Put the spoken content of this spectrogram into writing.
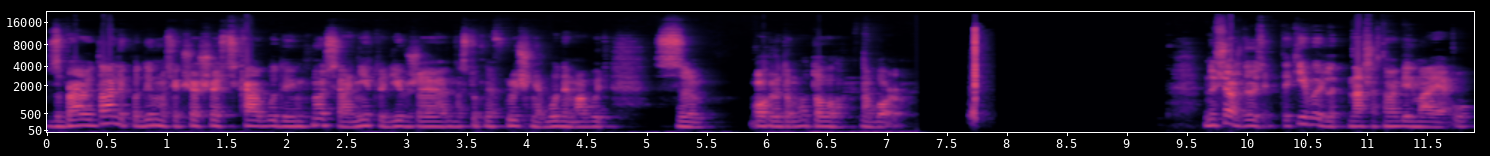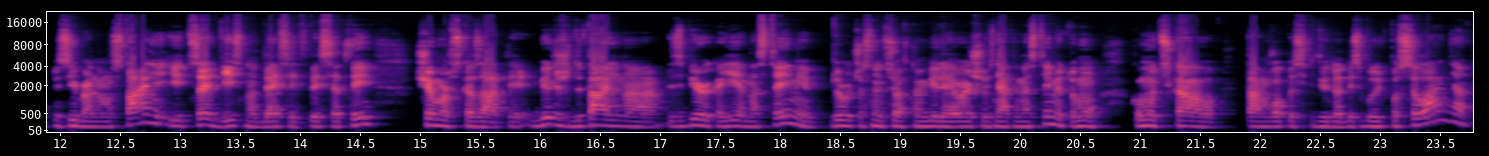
збираю далі, подивимося, якщо щось цікаве буде вімкнуся, а ні, тоді вже наступне включення буде, мабуть, з оглядом готового набору. Ну що ж, друзі, такий вигляд наш автомобіль має у зібраному стані, і це дійсно 10 з 10. Що можу сказати? Більш детальна збірка є на стримі. Другу частину цього автомобіля я вирішив зняти на стримі, тому кому цікаво, там в описі під відео десь будуть посилання.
